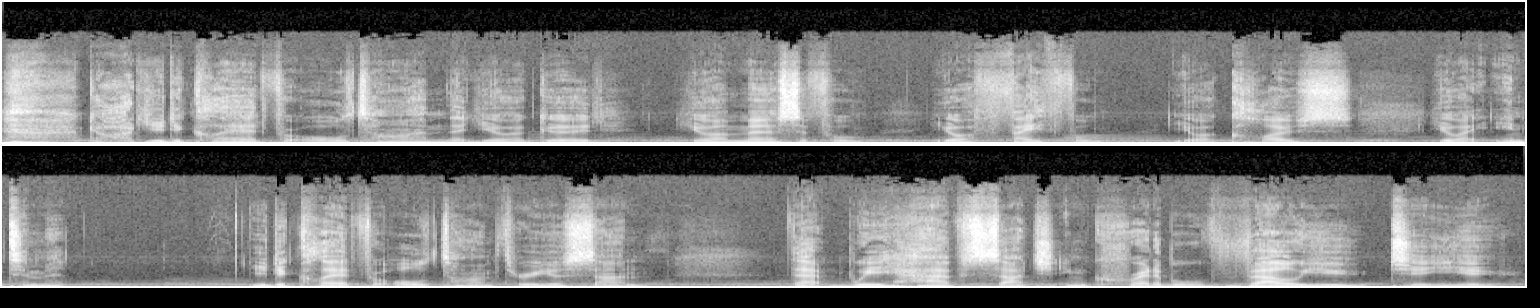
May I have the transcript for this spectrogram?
God, you declared for all time that you are good, you are merciful, you are faithful, you are close, you are intimate. You declared for all time through your Son that we have such incredible value to you.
